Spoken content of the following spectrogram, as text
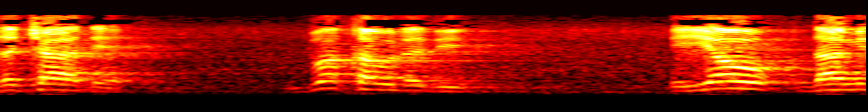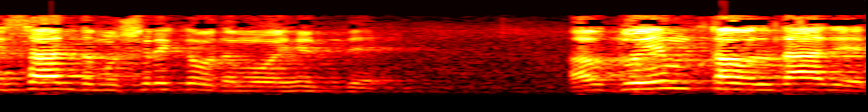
د چا دی دوه قول دي یو دا مثال د مشرک او د موحد دی او دویم قول دا دی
